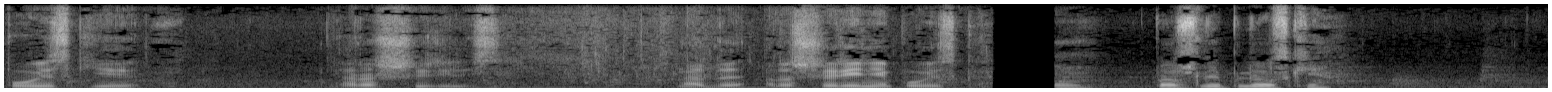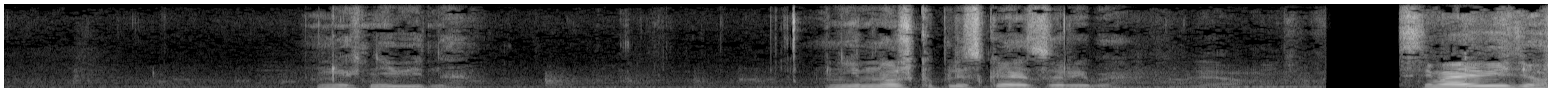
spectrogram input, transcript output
Поиски расширились. Надо расширение поиска. Пошли плески. Их не видно. Немножко плескается рыба. Снимаю видео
